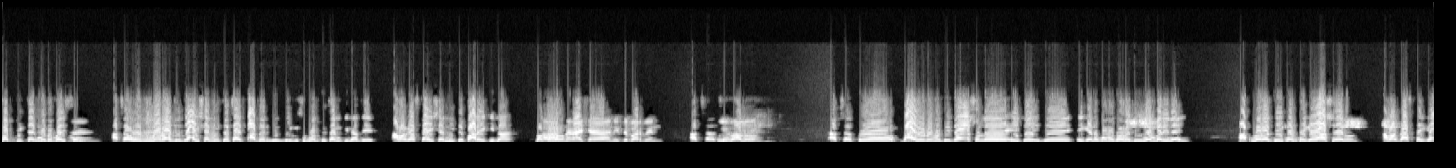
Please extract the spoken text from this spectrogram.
সব ঠিকঠাক মতো পাইছেন? হ্যাঁ, আচ্ছা অন্যরা যদি আইসা নিতে চায় তাদের বিরুদ্ধে কিছু বলতে চান কিনা যে আমার কাছে আইসা নিতে পারে কিনা? বা কোনো আপনারা আইসা নিতে পারবেন। আচ্ছা খুবই আচ্ছা ভালো। আচ্ছা তো ভাইয়ের অনুভূতিটা আসলে এইটাই যে এখানে কোনো ধরনের দুই নাম্বারই নাই। আপনারা যেখান থেকে আসেন আমার কাছ থেকে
